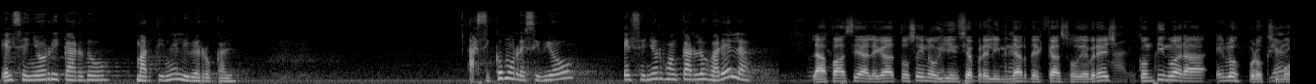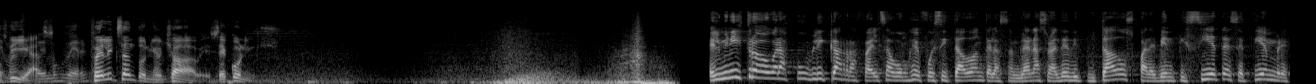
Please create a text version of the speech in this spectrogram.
el señor Ricardo Martinelli Berrocal, así como recibió el señor Juan Carlos Varela la fase de alegatos en la audiencia preliminar del caso de Brecht continuará en los próximos días. Félix Antonio Chávez, Econius. El ministro de Obras Públicas, Rafael Sabonge, fue citado ante la Asamblea Nacional de Diputados para el 27 de septiembre.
